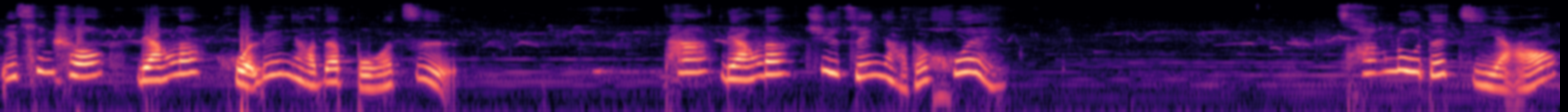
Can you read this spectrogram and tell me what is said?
一寸虫量了火烈鸟的脖子。他量了巨嘴鸟的喙，苍鹭的脚，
